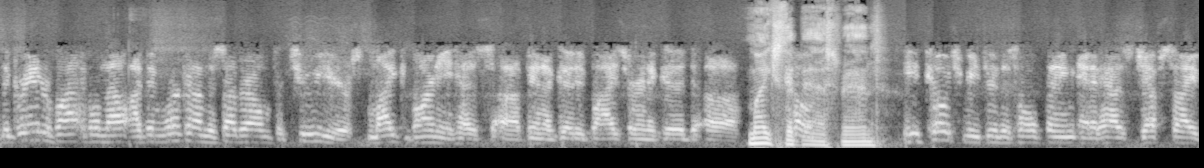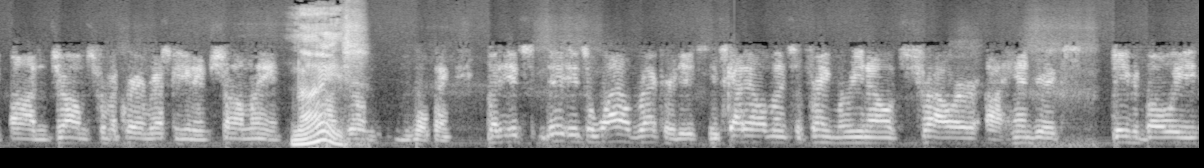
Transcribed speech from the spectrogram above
the Grand Revival. Now I've been working on this other album for two years. Mike Varney has uh, been a good advisor and a good. Uh, Mike's the Oh. best, man. he coached me through this whole thing, and it has Jeff Sipe on drums from Aquarium Rescue Unit, Shawn Lane. Nice. The whole thing. But it's it's a wild record. It's it's got elements of Frank Marino, Trower, uh, Hendrix, David Bowie,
